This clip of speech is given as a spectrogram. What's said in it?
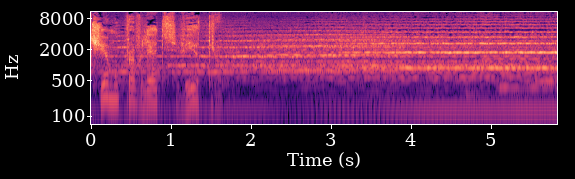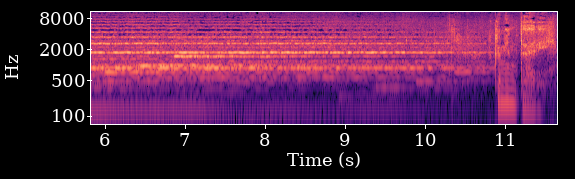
чем управлять ветром. Комментарий.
